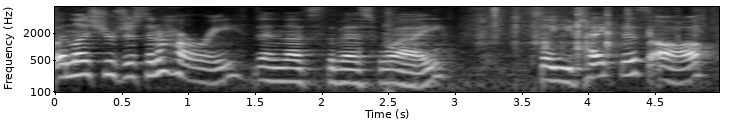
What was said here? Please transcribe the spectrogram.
unless you're just in a hurry, then that's the best way. So you take this off.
